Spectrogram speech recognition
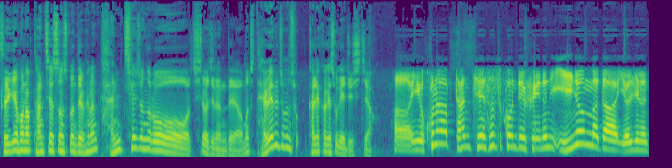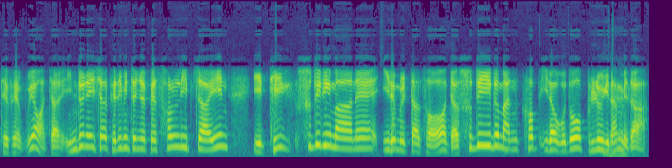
세계 혼합 단체 선수권 대회는 단체전으로 치러지는데요. 먼저 대회를 좀 간략하게 소개해 주시죠. 어, 이 혼합 단체 선수권 대회는 2년마다 열리는 대회고요. 자, 인도네시아 배드민턴 협회 설립자인 이딕 수디리만의 이름을 따서 자, 수디르만컵이라고도 불리기도 네. 합니다.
